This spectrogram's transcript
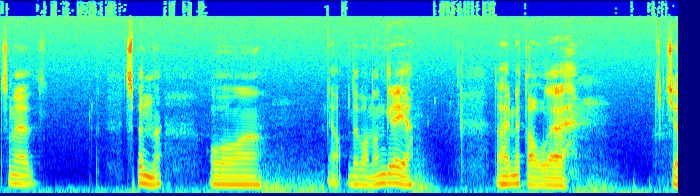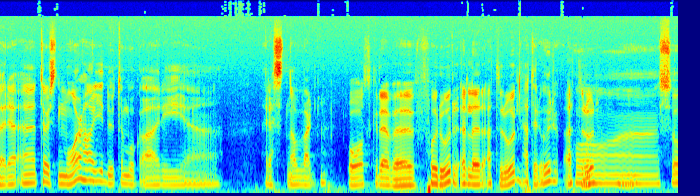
som er spennende. Og ja, det var noen greie. Det her metallkjøret. uh, Thurston Moore har gitt ut den boka her i uh, resten av verden. Og skrevet forord eller etterord. Etterord. Etterord. Og, uh, så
